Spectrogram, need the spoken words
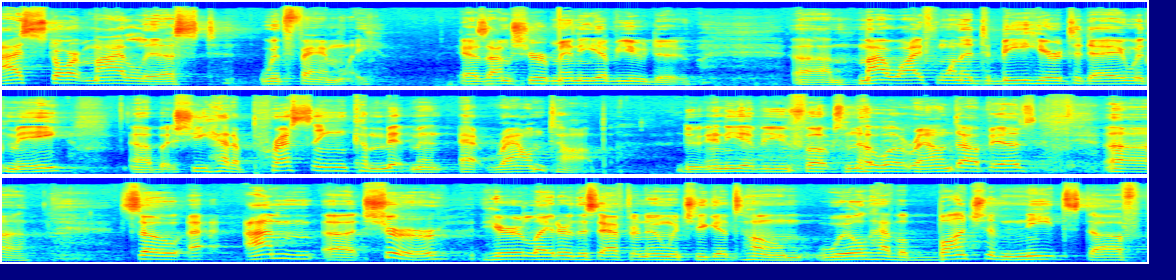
I start my list with family, as I'm sure many of you do. Um, my wife wanted to be here today with me, uh, but she had a pressing commitment at Round Top. Do any of you folks know what Round Top is? Uh, so uh, I'm uh, sure here later this afternoon when she gets home, we'll have a bunch of neat stuff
